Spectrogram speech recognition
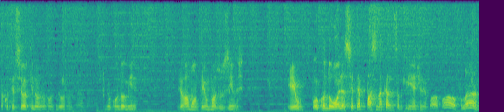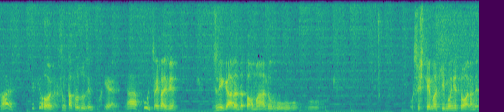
aconteceu aqui no, no, no, no meu condomínio, já montei umas usinas. Eu, quando eu olho assim, até passo na cabeça do cliente, né? Pô, oh, fulano, olha, o que, que houve? Você não está produzindo por quê? Ah, putz, aí vai ver. Desligaram da tomada o, o, o sistema que monitora, né?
